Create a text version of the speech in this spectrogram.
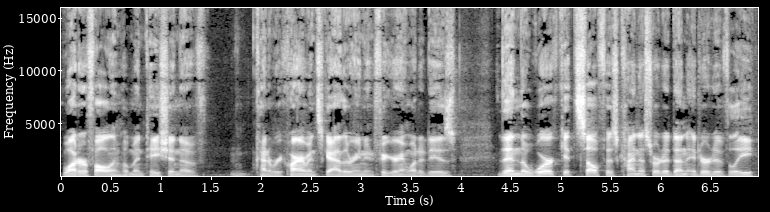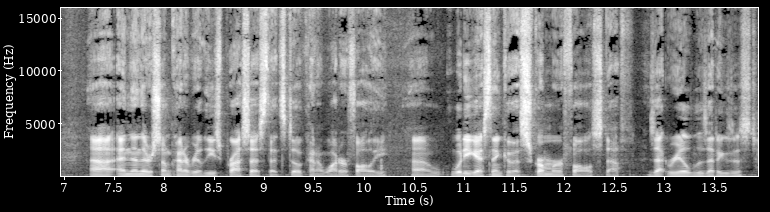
waterfall implementation of kind of requirements gathering and figuring out what it is. Then the work itself is kind of sort of done iteratively, uh, and then there's some kind of release process that's still kind of waterfally. Uh, what do you guys think of the scrummer fall stuff? Is that real? Does that exist?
